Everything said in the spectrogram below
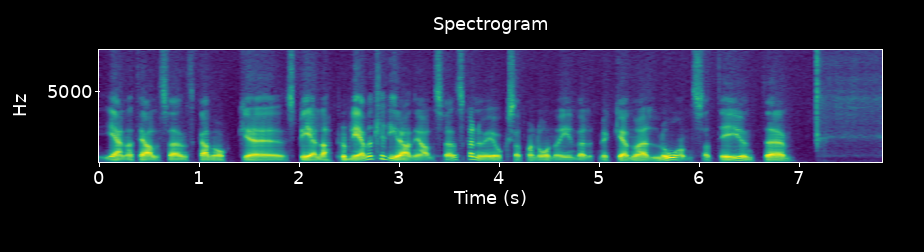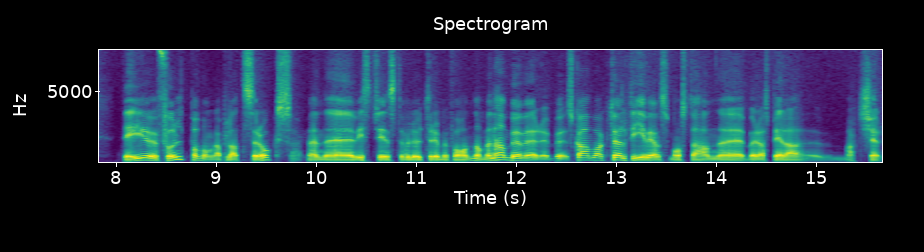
gärna till allsvenskan och eh, spela. Problemet lite grann i allsvenskan nu är också att man lånar in väldigt mycket NHL-lån, så det är ju inte det är ju fullt på många platser också. Men eh, visst finns det väl utrymme för honom. Men han behöver, ska han vara aktuell för JVM så måste han eh, börja spela matcher.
